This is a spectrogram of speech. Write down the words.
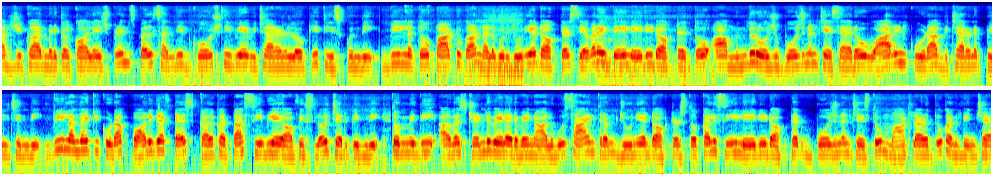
RG Kar medical college principal Sandeep Ghosh CBI విచారణలోకి తీసుకుంది. వీళ్ళతో పాటుగా నలుగురు జూనియర్ డాక్టర్స్ ఎవరైతే లేడీ డాక్టర్తో ఆ ముందు రోజు భోజనం చేశారో వారిని కూడా విచారణకు పిలిచింది. వీళ్ళందరికీ కూడా పాలిగ్రాఫ్ టెస్ట్ కలకత్తా సిబిఐ ఆఫీస్లో జరిపింది. తొమ్మిది ఆగస్ట్ రెండు వేల ఇరవై నాలుగు సాయంత్రం జూనియర్ డాక్టర్స్తో కలిసి లేడీ డాక్టర్ భోజనం చేస్తూ మాట్లాడుతూ కనిపించారు.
